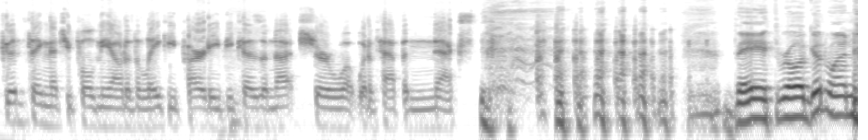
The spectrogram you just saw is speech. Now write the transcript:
good thing that you pulled me out of the Leki party because I'm not sure what would have happened next. they throw a good one.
